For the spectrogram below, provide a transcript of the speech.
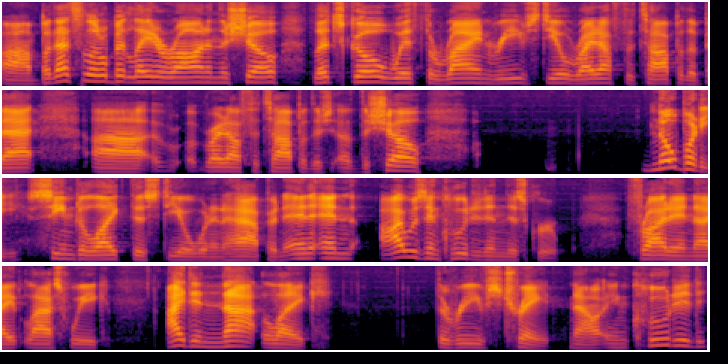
Um, but that's a little bit later on in the show. Let's go with the Ryan Reaves deal right off the top of the bat, uh, right off the top of the of the show. Nobody seemed to like this deal when it happened, and and I was included in this group. Friday night last week, I did not like the Reaves trade. Now included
